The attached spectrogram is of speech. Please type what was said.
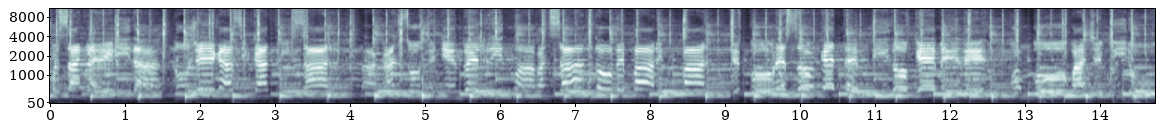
fuerza en la herida, no llega a cicatrizar, bajan sosteniendo el ritmo, avanzando de par en par, eso que te pido que me des un bombo guacheguiro.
